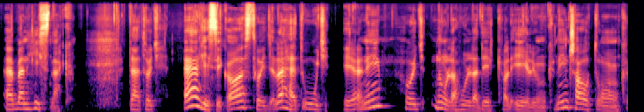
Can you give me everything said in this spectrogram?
ebben hisznek. Tehát, hogy elhiszik azt, hogy lehet úgy élni, hogy nulla hulladékkal élünk. Nincs autónk,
